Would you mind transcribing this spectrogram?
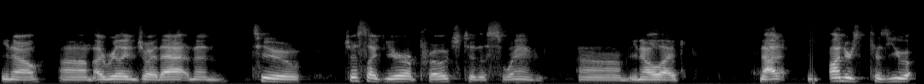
You know, um, I really enjoy that, and then two, just like your approach to the swing. Um, you know, like not under because you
